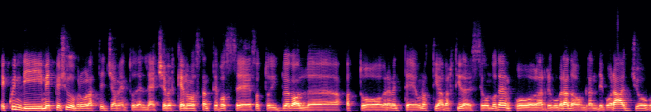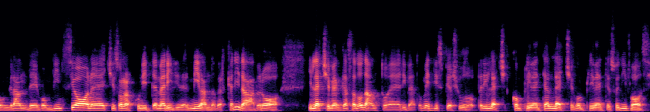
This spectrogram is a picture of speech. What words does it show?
e quindi mi è piaciuto proprio l'atteggiamento del Lecce perché nonostante fosse sotto di due gol ha fatto veramente un'ottima partita nel secondo tempo, l'ha recuperata con grande coraggio, con grande convinzione, ci sono alcuni demeriti del Milan per carità, però il Lecce mi ha gasato tanto e ripeto, mi è dispiaciuto per il Lecce, complimenti al Lecce, complimenti ai suoi tifosi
